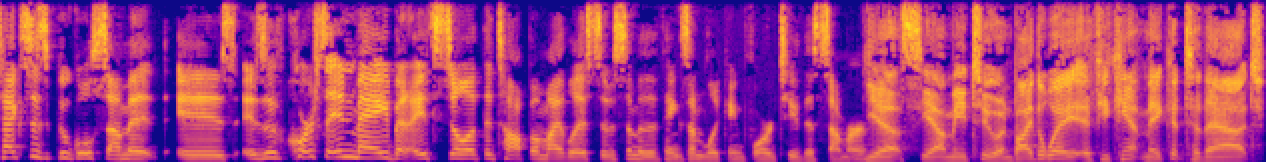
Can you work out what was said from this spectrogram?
Texas Google Summit is is of course in May, but it's still at the top of my list of some of the things I'm looking forward to this summer. Yes, yeah, me too. And by the way, if you can't make it to that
